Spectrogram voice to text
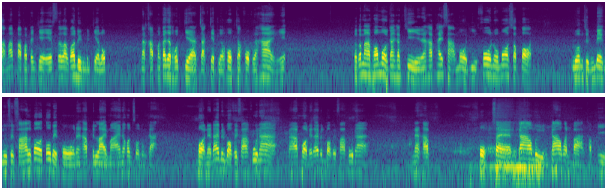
สามารถปรับมาเป็นเกียร์ S แล้วเราก็ดึงเป็นเกียร์ลบนะครับ มันก็จะทดเกียร์จาก 7 เหลือ 6 จาก 6 เหลือ 5 อย่างนี้ แล้วก็มาพร้อมโหมดการขับขี่นะครับ ให้ 3 โหมด Eco Normal Sport รวมถึงเบรกมือไฟฟ้าแล้วก็ออโต้เบรกโฮนะครับ เป็นลายไม้นะคอนโซลตรงกลาง เบาะเนี่ยได้เป็นเบาะไฟฟ้าคู่หน้านะครับเบาะเนี่ยได้เป็นเบาะไฟฟ้าคู่หน้านะครับ699,000บาทครับพี่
